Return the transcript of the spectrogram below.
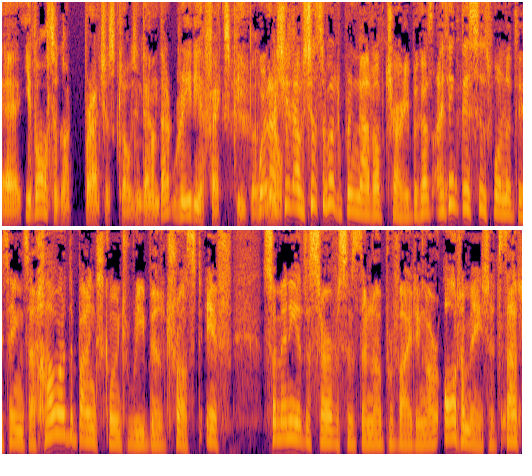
Uh, you've also got branches closing down. That really affects people. Well, actually, know. I was just about to bring that up, Charlie, because I think this is one of the things that how are the banks going to rebuild trust if so many of the services they're now providing are automated that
